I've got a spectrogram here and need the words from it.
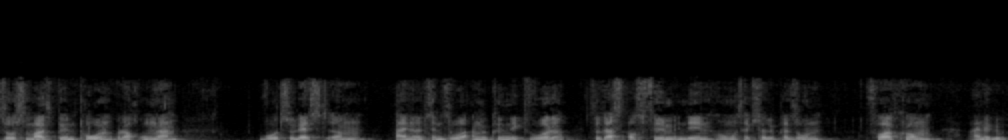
so zum Beispiel in Polen oder auch Ungarn, wo zuletzt ähm, eine Zensur angekündigt wurde, sodass aus Filmen, in denen homosexuelle Personen vorkommen, eine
